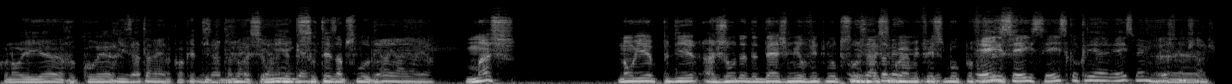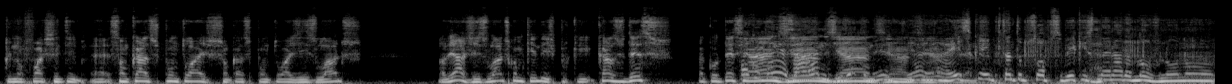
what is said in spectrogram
que eu não ia recorrer Exatamente. a qualquer tipo Exatamente. de violência. Eu ia de certeza absoluta. Yeah, yeah, yeah, yeah. Mas não ia pedir ajuda de 10 mil, 20 mil pessoas no Exatamente. Instagram e Facebook para fazer É isso, é isso, é isso que eu queria. É isso mesmo. É isso Eh, que não faz sentido. Eh, são casos pontuais, são casos pontuais isolados. Aliás, isolados como quem diz, porque casos desses acontecem há anos, Acontece e anos, e anos, e anos, Yeah, e yeah. É anos, isso que é anos. importante o pessoal perceber que isso não é nada novo. Não, não...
